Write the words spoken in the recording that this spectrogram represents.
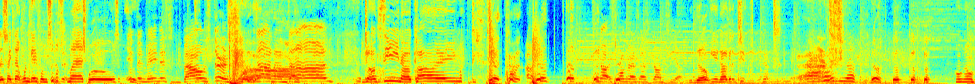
That's like that one game from Super Smash Bros. If it made this Bowser's done and done. John Cena climb. You're oh. not as strong as John Cena. No, you're not gonna. Oh no,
